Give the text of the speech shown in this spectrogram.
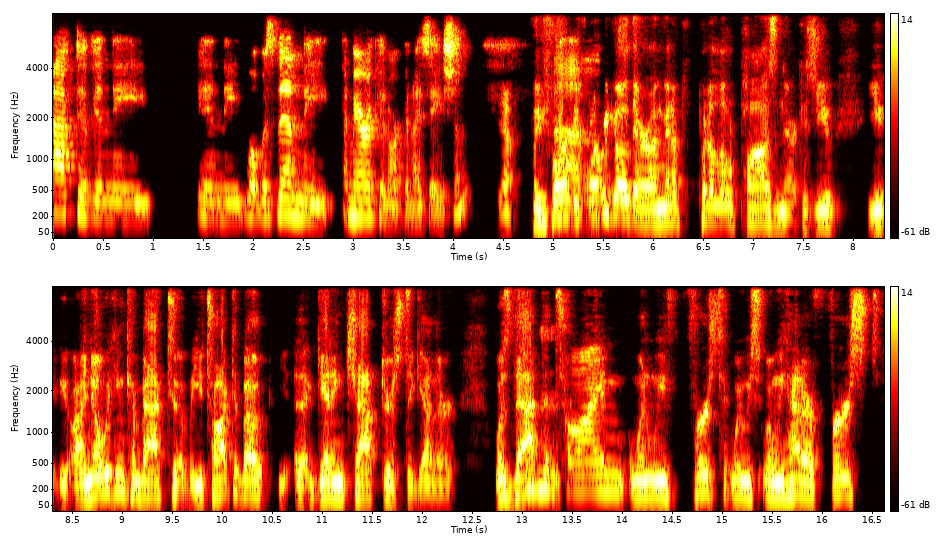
active in the, in the, what was then the American organization. Yeah. But before um, before we go there, I'm going to put a little pause in there because you, you I know we can come back to it, but you talked about uh, getting chapters together. Was that mm-hmm. the time when we first when we when we had our first,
